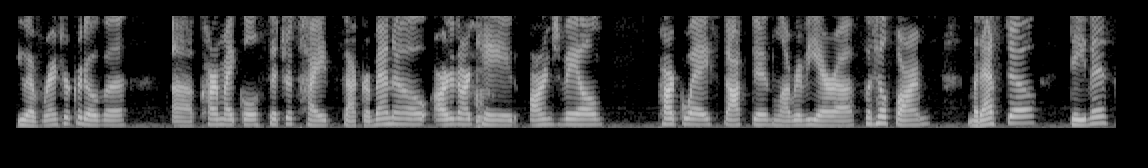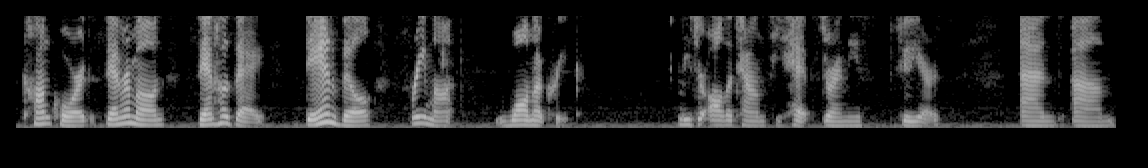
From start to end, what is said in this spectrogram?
You have Rancho Cordova, uh, Carmichael, Citrus Heights, Sacramento, Arden Arcade, Orangevale, Parkway, Stockton, La Riviera, Foothill Farms, Modesto, Davis, Concord, San Ramon, San Jose, Danville, Fremont, Walnut Creek. These are all the towns he hits during these few years and um,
